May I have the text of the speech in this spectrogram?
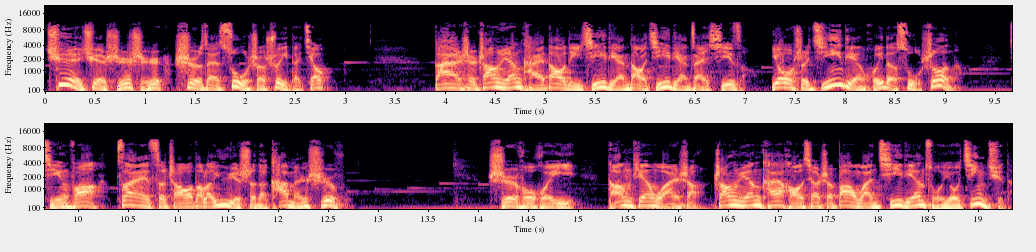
确确实实是在宿舍睡的觉。但是张元凯到底几点到几点在洗澡，又是几点回的宿舍呢？警方再次找到了浴室的看门师傅。师傅回忆，当天晚上张元凯好像是傍晚七点左右进去的，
